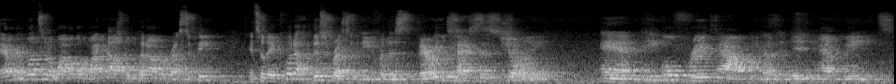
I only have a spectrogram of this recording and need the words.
every once in a while, the White House will put out a recipe. And so they put out this recipe for this very Texas chili, and people freaked out because it didn't have beans.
